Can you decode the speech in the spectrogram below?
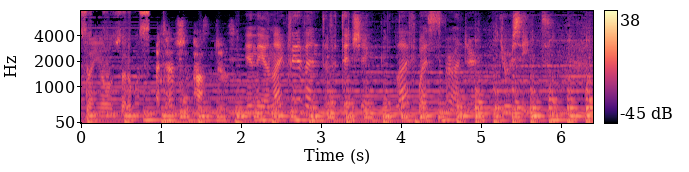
sayın yolcularımız. Attention passengers. In the unlikely event of a ditching, life vests are under your seat.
